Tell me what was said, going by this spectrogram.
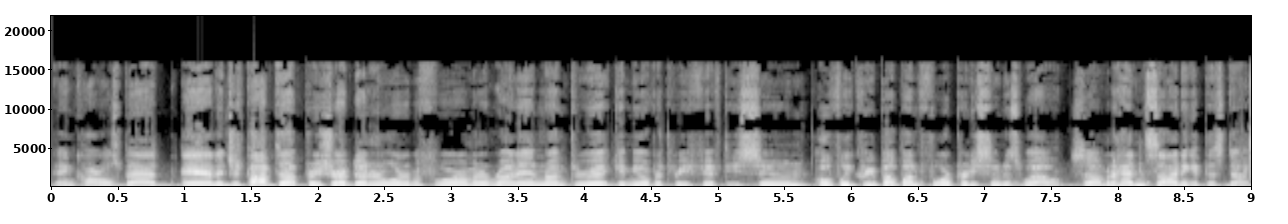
in Carlsbad and it just popped up. Pretty sure I've done her order before. I'm gonna run in, run through it, get me over 350 soon. Hopefully creep up on four pretty soon as well. So I'm gonna head inside and get this done.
